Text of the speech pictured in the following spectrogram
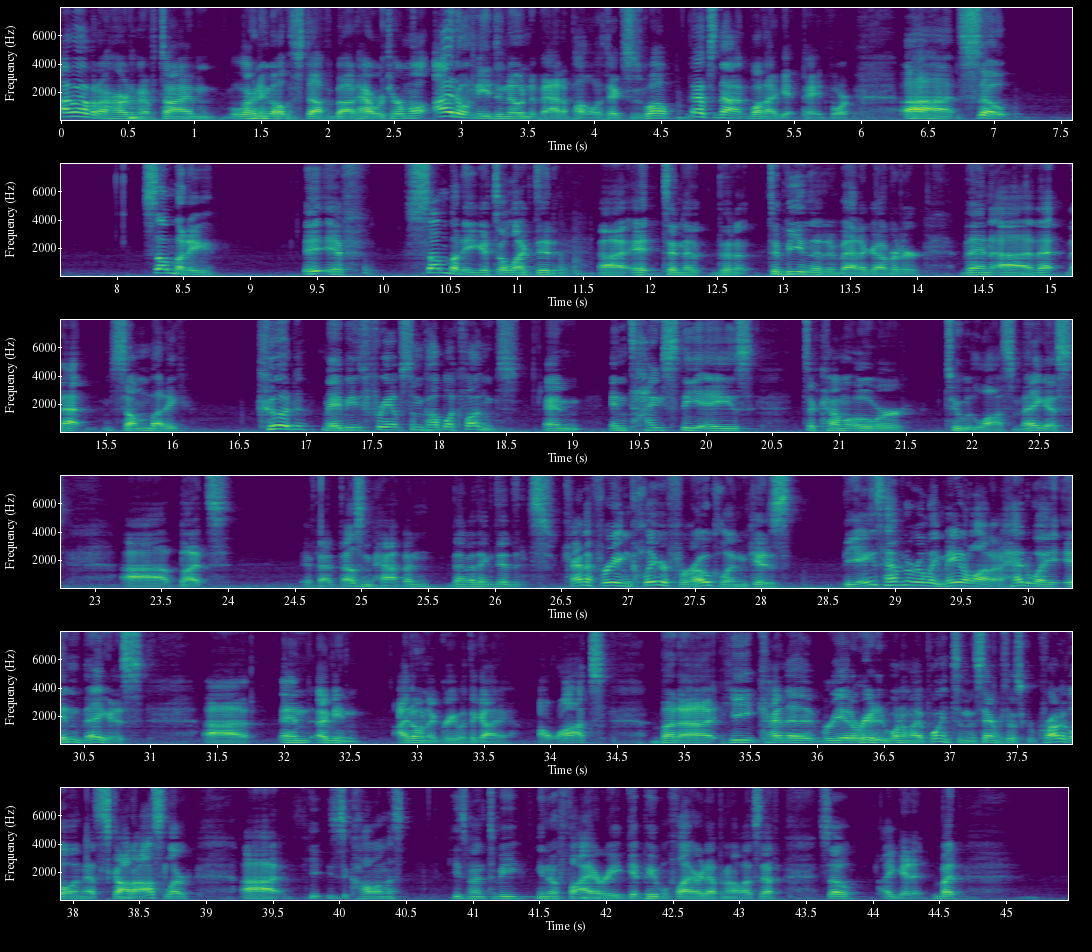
I'm having a hard enough time learning all the stuff about Howard Terminal. I don't need to know Nevada politics as well. That's not what I get paid for. Uh, so, somebody, if somebody gets elected uh, it, to, to be the Nevada governor, then uh, that that somebody could maybe free up some public funds and entice the A's to come over to Las Vegas. Uh, but if that doesn't happen, then I think that it's kind of free and clear for Oakland because the A's haven't really made a lot of headway in Vegas. Uh, and I mean, I don't agree with the guy a lot, but uh, he kind of reiterated one of my points in the San Francisco Chronicle, and that's Scott Ostler. Uh, he's a columnist. He's meant to be, you know, fiery, get people fired up, and all that stuff. So I get it. But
